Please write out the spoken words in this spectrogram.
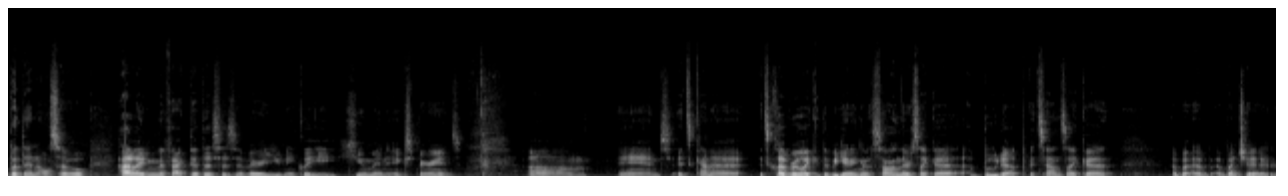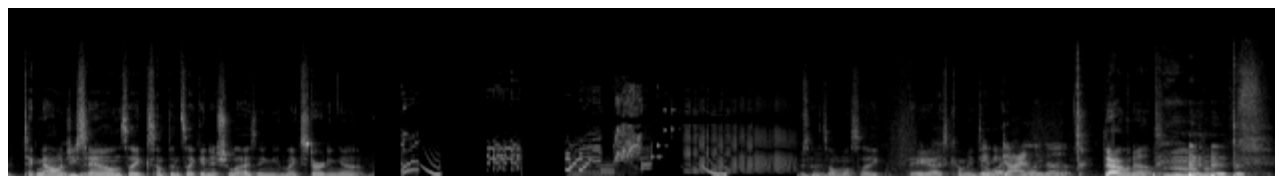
But then also highlighting the fact that this is a very uniquely human experience um, and it's kind of it's clever like at the beginning of the song there's like a, a boot up it sounds like a a, a bunch of technology Mhm. sounds like something's like initializing and like starting up so it's almost like the ai is coming to life dialing up. dialing up Mhm.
